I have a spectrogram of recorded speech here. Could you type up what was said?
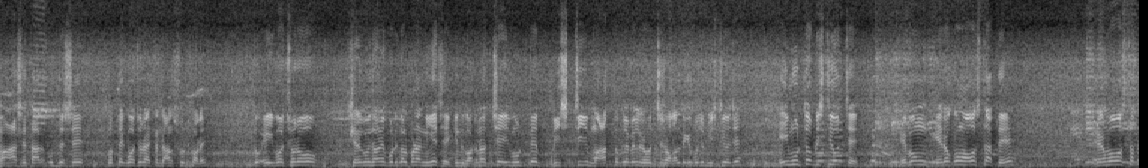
মা আসে তার উদ্দেশ্যে প্রত্যেক বছর একটা ডান্স শ্যুট করে। তো এই বছরও সেরকমই ধরনের পরিকল্পনা নিয়েছে কিন্তু ঘটনা হচ্ছে এই মুহূর্তে বৃষ্টি মারাত্মক লেভেলের হচ্ছে সকাল থেকে প্রচুর বৃষ্টি হচ্ছে এই মুহূর্তেও বৃষ্টি হচ্ছে এবং এরকম অবস্থাতে এরকম অবস্থাতে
